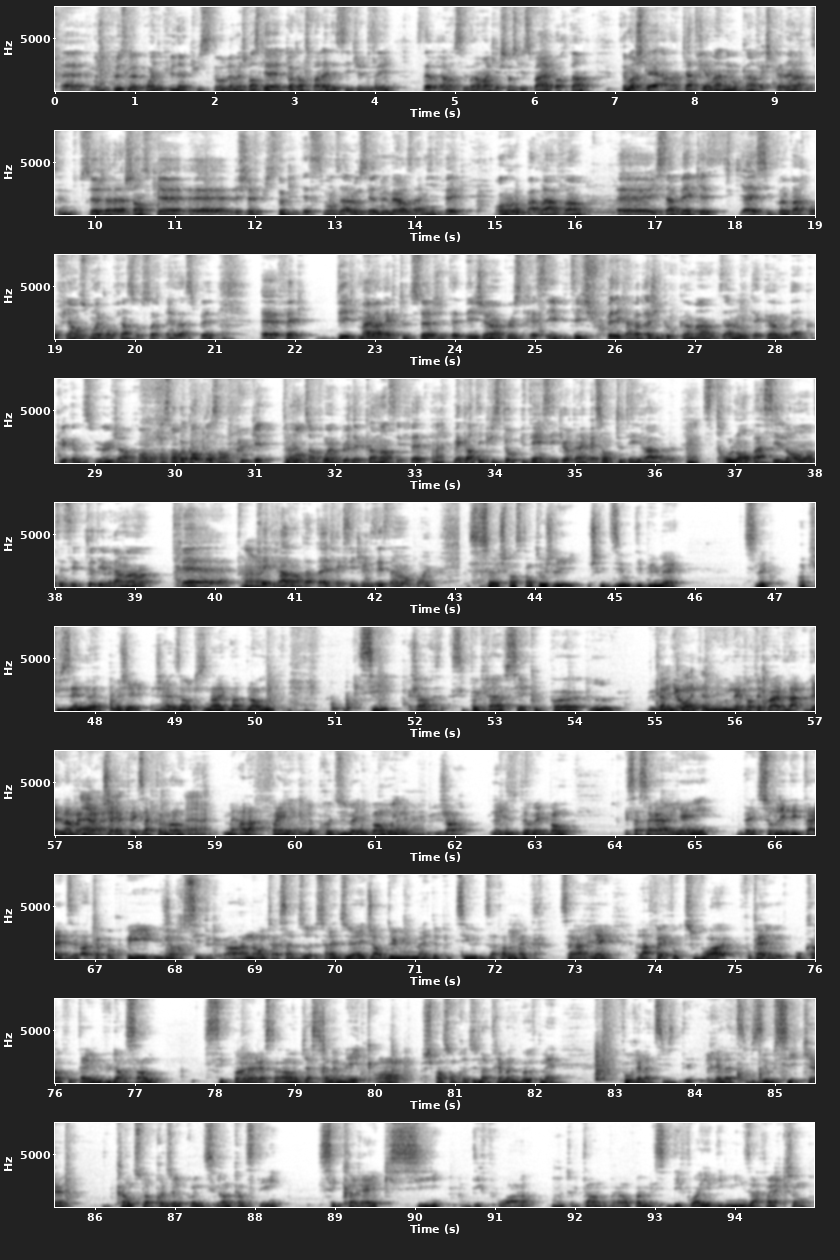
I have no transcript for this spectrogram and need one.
Euh, moi, j'ai plus le point de vue d'un cuistot, là, mais je pense que toi, quand tu parlais de sécuriser, c'était vraiment, c'est vraiment quelque chose qui est super important. Tu sais, moi, j'étais à ma quatrième année au camp, fait que je connais la routine, tout ça. J'avais la chance que euh, le chef cuistot, qui était Simon Diallo, c'est un de mes meilleurs amis, fait qu'on en parlait avant. Euh, il savait que euh, s'il pouvait me faire confiance ou moins confiance sur certains aspects. Euh, fait que même avec tout ça, j'étais déjà un peu stressé. Puis tu sais, je coupais des carottes. Ah, j'y coupe comment? Diallo était comme, ben coupe-les comme tu veux. Genre, on, on se rend pas compte qu'on s'en fout, que tout le Ouais. monde s'en fout un peu de comment c'est fait. Ouais. Mais quand t'es cuistot puis t'es insécure, t'as l'impression que tout est grave. là. Mm. C'est trop long, pas assez long. Tu sais, c'est- tout est vraiment très Ouais. très grave dans ta tête. Fait que sécuriser, c'est un bon point. C'est ça, je pense tantôt je l'ai je l'ai dit au début, mais c'est là en cuisine, là, moi j'ai j'ai réalisé en cuisinant avec ma blonde, c'est genre c'est pas grave si elle coupe pas l'oignon ou n'importe quoi de la, de la manière Ah ouais. que j'aurais fait exactement. Ouais. Mais à la fin, le produit va être bon, il Ouais, est- genre le résultat va être bon. Et ça sert à rien d'être sur les détails, de dire ah t'as pas coupé, genre si ah non ça, dû- ça aurait dû être genre 2 mm de plus petit ou des affaires de Mm. même. Ça sert à rien. À la fin, faut que tu vois, faut quand même au camp, faut que tu aies une vue d'ensemble. C'est pas un restaurant gastronomique. On, je pense qu'on produit de la très bonne bouffe, mais faut relativiser, relativiser aussi que quand tu dois produire pour une si grande quantité, c'est correct si des fois, pas Mm. tout le temps, vraiment pas, mais si des fois il y a des mini affaires qui sont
